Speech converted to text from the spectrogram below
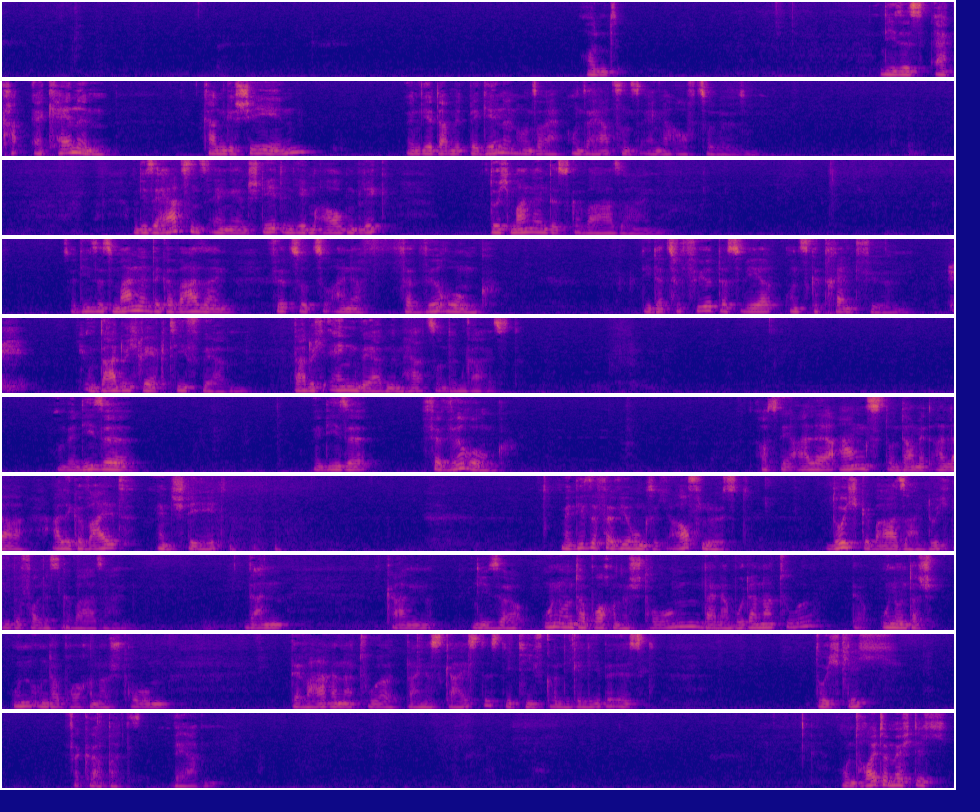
Und dieses Erkennen kann geschehen, wenn wir damit beginnen, unsere, unsere Herzensenge aufzulösen. Und diese Herzensenge entsteht in jedem Augenblick durch mangelndes Gewahrsein. So dieses mangelnde Gewahrsein führt so zu einer Verwirrung, die dazu führt, dass wir uns getrennt fühlen und dadurch reaktiv werden, dadurch eng werden im Herz und im Geist. Und wenn diese diese Verwirrung, aus der alle Angst und damit alle, alle Gewalt entsteht, wenn diese Verwirrung sich auflöst durch Gewahrsein, durch liebevolles Gewahrsein, dann kann dieser ununterbrochene Strom deiner Buddha-Natur, der ununter, ununterbrochene Strom der wahre Natur deines Geistes, die tiefgründige Liebe ist, durch dich verkörpert werden. Und heute möchte ich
